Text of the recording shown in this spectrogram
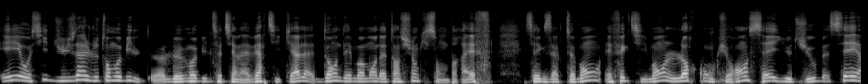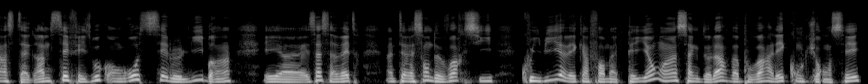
et aussi d'usage de ton mobile. Euh, Le mobile se tient à la verticale dans des moments d'attention qui sont brefs. C'est exactement, effectivement, leur concurrent, c'est YouTube, c'est Instagram, c'est Facebook. En gros, c'est le libre. hein. Et, euh, et ça, ça va être intéressant de voir si Quibi, avec un format payant, hein, 5 dollars, va pouvoir aller concurrencer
